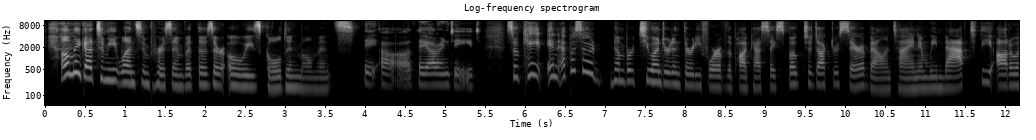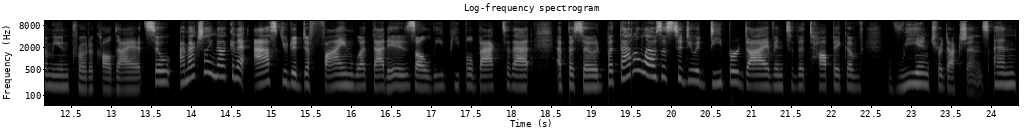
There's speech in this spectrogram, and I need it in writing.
Only got to meet once in person, but those are always golden moments. They are. They are indeed. So, Kate, in episode number 234 of the podcast, I spoke to Dr. Sarah Ballantyne and we mapped the autoimmune protocol diet. So, I'm actually not going to ask you to define what that is. I'll lead people back to that episode, but that allows us to do a deeper dive into the topic of reintroductions. And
